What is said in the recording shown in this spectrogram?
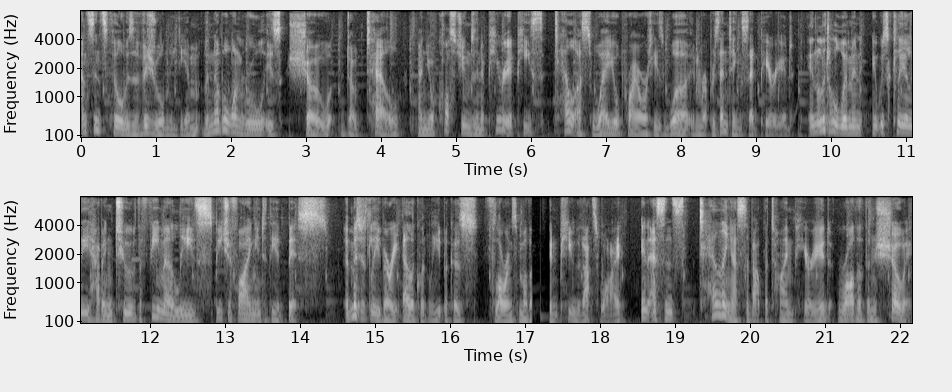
And since film is a visual medium, the number one rule is show, don't tell, and your costumes in a period piece tell us where your priorities were in representing said period. In Little Women, it was clearly having two of the female leads speechifying into the abyss, admittedly very eloquently because Florence Mother in Pugh, that's why. In essence, telling us about the time period rather than showing.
